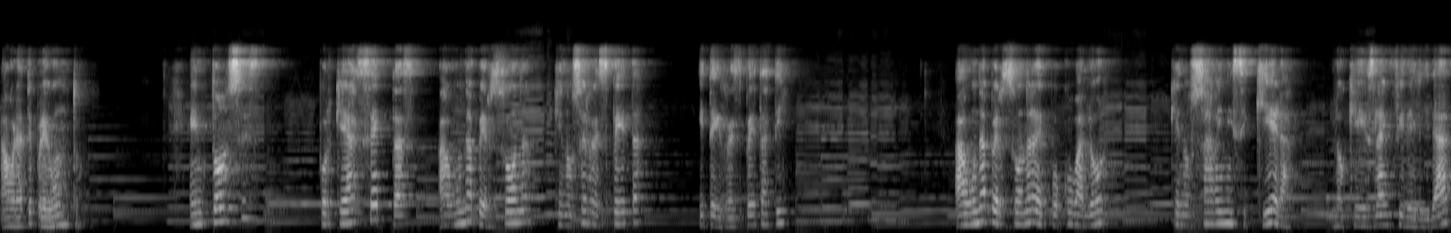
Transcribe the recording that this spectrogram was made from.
Ahora te pregunto, entonces, ¿por qué aceptas a una persona que no se respeta y te irrespeta a ti? A una persona de poco valor que no sabe ni siquiera lo que es la infidelidad.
